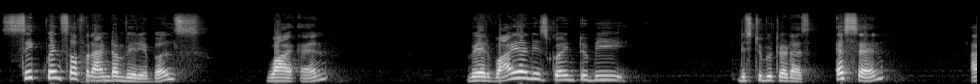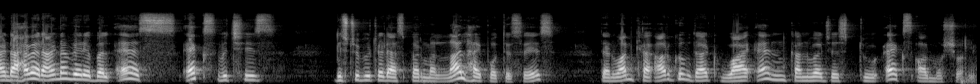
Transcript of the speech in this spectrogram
sequence of random variables yn where yn is going to be distributed as Sn and I have a random variable S x which is distributed as per null hypothesis then one can argue that yn converges to x almost surely.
